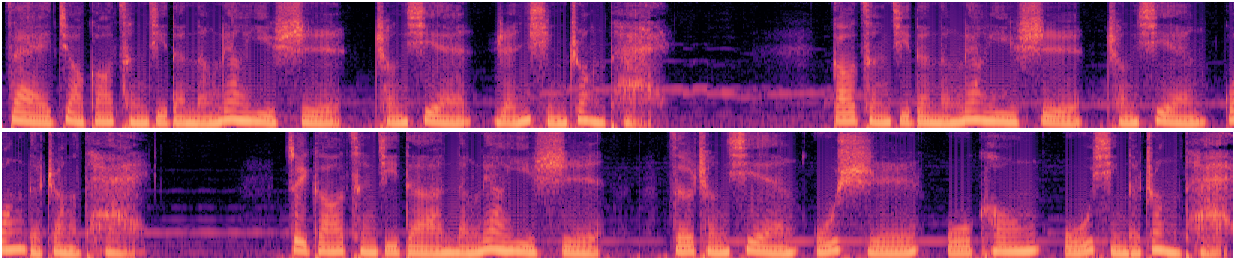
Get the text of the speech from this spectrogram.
在较高层级的能量意识呈现人形状态，高层级的能量意识呈现光的状态，最高层级的能量意识则呈现无时、无空、无形的状态。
